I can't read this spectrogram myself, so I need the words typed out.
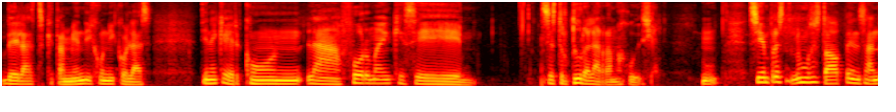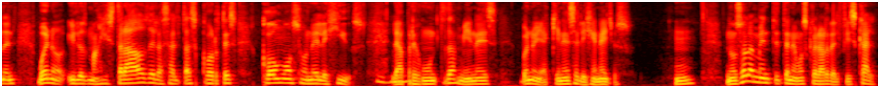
de las que también dijo Nicolás tiene que ver con la forma en que se, se estructura la rama judicial. Siempre hemos estado pensando en, bueno, ¿y los magistrados de las altas cortes cómo son elegidos? La pregunta también es, bueno, ¿y a quiénes eligen ellos? No solamente tenemos que hablar del fiscal,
